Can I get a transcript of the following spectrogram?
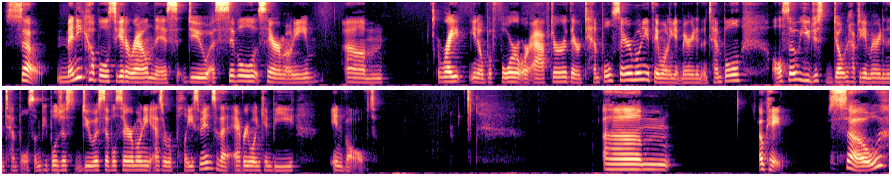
So, many couples to get around this do a civil ceremony um, right, you know, before or after their temple ceremony if they want to get married in the temple. Also, you just don't have to get married in the temple. Some people just do a civil ceremony as a replacement so that everyone can be involved. Um, okay, so.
